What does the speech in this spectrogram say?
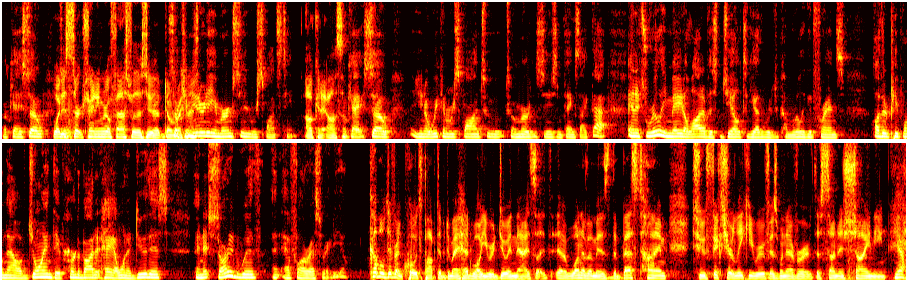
Okay, so what is CERT training, real fast, for those who don't so recognize? Community Emergency Response Team. Okay, awesome. Okay, so you know we can respond to to emergencies and things like that, and it's really made a lot of us gel together. We've become really good friends. Other people now have joined. They've heard about it. Hey, I want to do this, and it started with an FRS radio couple different quotes popped up to my head while you were doing that. It's like, uh, one of them is the best time to fix your leaky roof is whenever the sun is shining. Yeah.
